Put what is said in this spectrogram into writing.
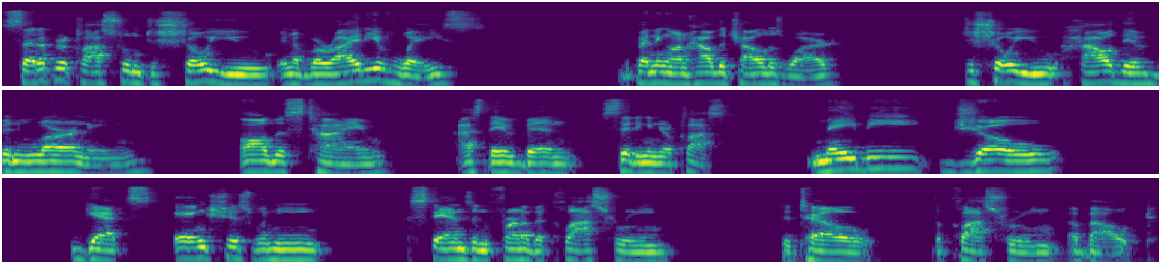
Set up your classroom to show you in a variety of ways depending on how the child is wired to show you how they've been learning all this time as they've been sitting in your class. Maybe Joe gets anxious when he stands in front of the classroom to tell the classroom about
